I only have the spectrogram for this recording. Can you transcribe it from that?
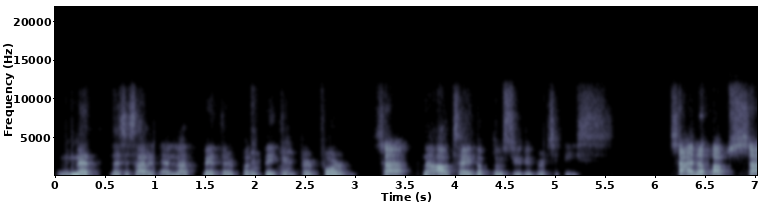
not necessarily a lot better but they can perform sa na outside of those universities. sa ano paps sa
